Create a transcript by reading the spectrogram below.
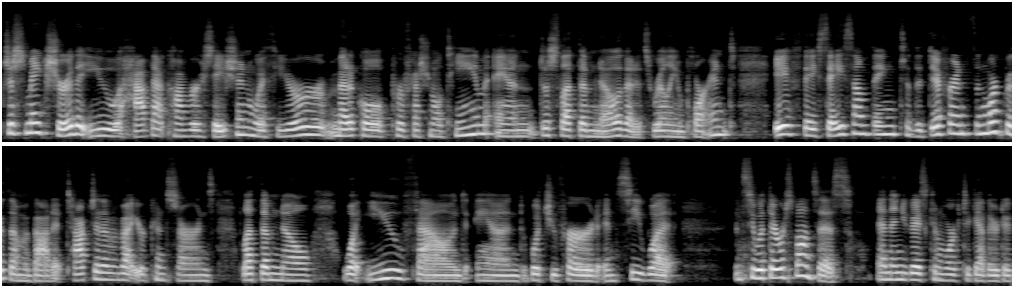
just make sure that you have that conversation with your medical professional team and just let them know that it's really important. If they say something to the difference, then work with them about it. Talk to them about your concerns. Let them know what you found and what you've heard and see what and see what their response is. And then you guys can work together to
